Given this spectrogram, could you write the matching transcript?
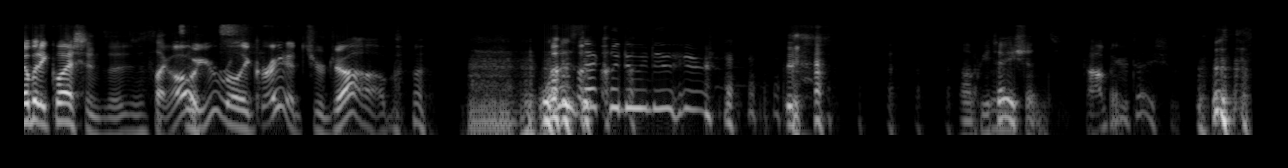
Nobody questions it. It's just like, oh, you're really great at your job. What exactly do we do here? Computations. Computations.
